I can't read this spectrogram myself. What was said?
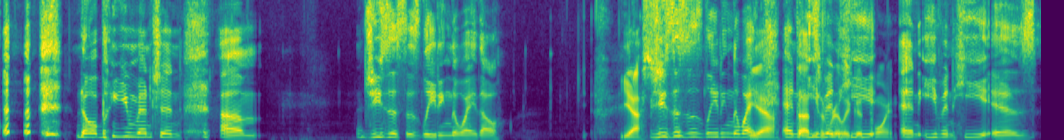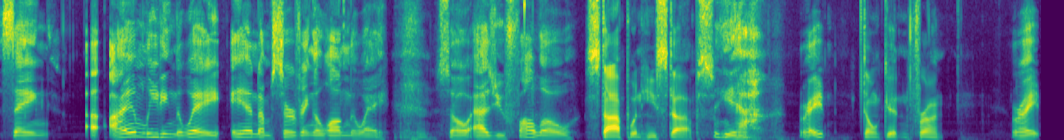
no, but you mentioned um, Jesus is leading the way, though. Yes. Jesus is leading the way. Yeah, and that's a even really good he, point. And even he is saying, "I- am leading the way and I'm serving along the way. Mm-hmm. So as you follow, Stop when he stops. yeah, right? Don't get in front. Right.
